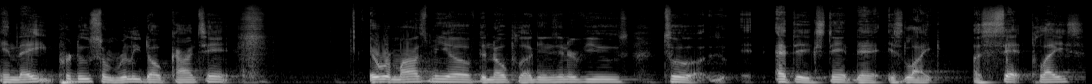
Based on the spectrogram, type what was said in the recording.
and they produce some really dope content. It reminds me of the no plugins interviews to at the extent that it's like a set place.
